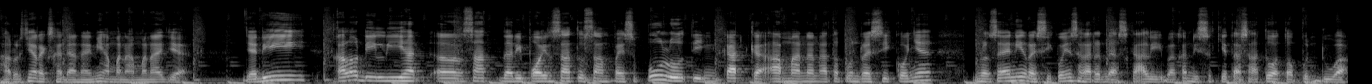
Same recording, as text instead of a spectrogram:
harusnya reksadana ini aman-aman aja. Jadi kalau dilihat uh, saat dari poin 1 sampai 10 tingkat keamanan ataupun resikonya menurut saya ini resikonya sangat rendah sekali bahkan di sekitar satu ataupun dua.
